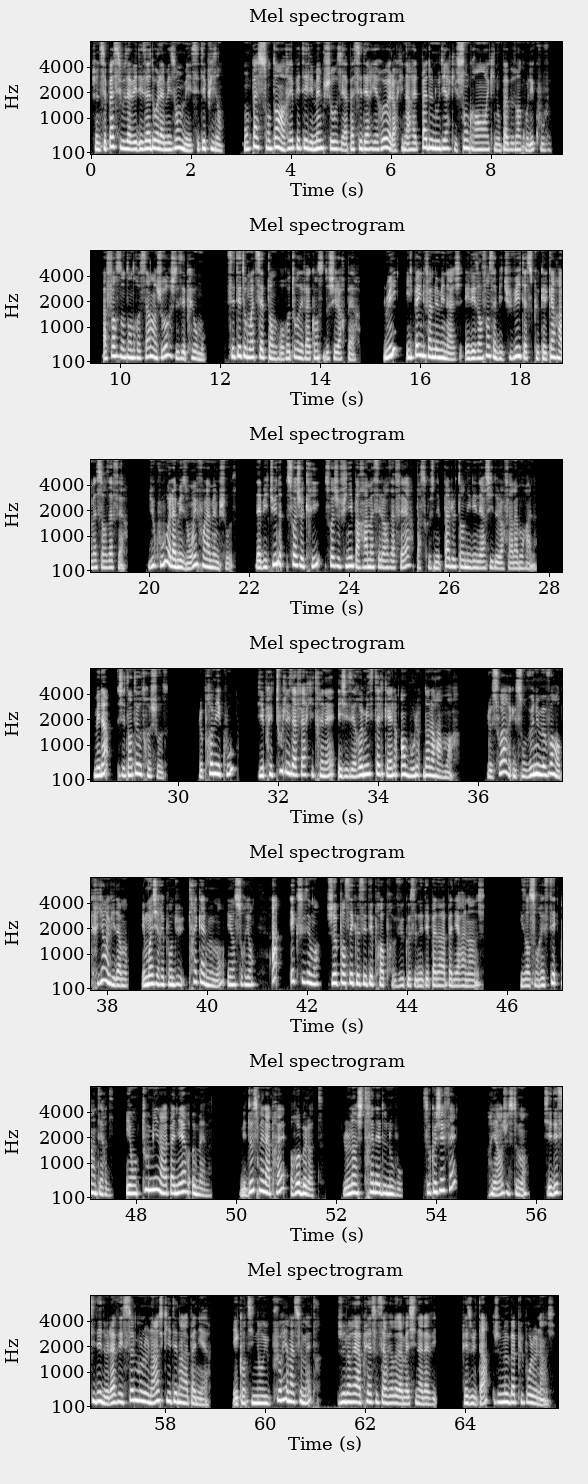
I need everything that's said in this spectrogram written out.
Je ne sais pas si vous avez des ados à la maison, mais c'est épuisant. On passe son temps à répéter les mêmes choses et à passer derrière eux alors qu'ils n'arrêtent pas de nous dire qu'ils sont grands et qu'ils n'ont pas besoin qu'on les couve. À force d'entendre ça, un jour, je les ai pris au mot. C'était au mois de septembre, au retour des vacances de chez leur père. Lui, il paye une femme de ménage, et les enfants s'habituent vite à ce que quelqu'un ramasse leurs affaires. Du coup, à la maison, ils font la même chose. D'habitude, soit je crie, soit je finis par ramasser leurs affaires, parce que je n'ai pas le temps ni l'énergie de leur faire la morale. Mais là, j'ai tenté autre chose. Le premier coup, j'ai pris toutes les affaires qui traînaient et je les ai remises telles quelles, en boule, dans leur armoire. Le soir, ils sont venus me voir en criant, évidemment, et moi j'ai répondu très calmement et en souriant. Excusez-moi, je pensais que c'était propre, vu que ce n'était pas dans la panière à linge. Ils en sont restés interdits, et ont tout mis dans la panière eux-mêmes. Mais deux semaines après, rebelote. Le linge traînait de nouveau. Ce que j'ai fait? Rien, justement. J'ai décidé de laver seulement le linge qui était dans la panière. Et quand ils n'ont eu plus rien à se mettre, je leur ai appris à se servir de la machine à laver. Résultat, je ne me bats plus pour le linge.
